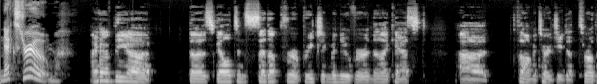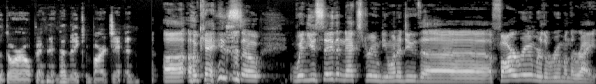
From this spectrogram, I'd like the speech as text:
Next room. I have the uh the skeletons set up for a breaching maneuver, and then I cast uh thaumaturgy to throw the door open, and then they can barge in. Uh, okay, so when you say the next room, do you want to do the far room or the room on the right?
